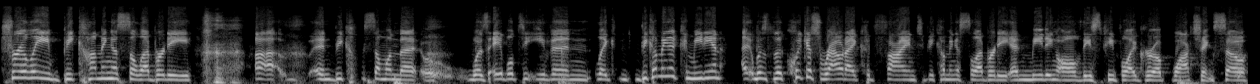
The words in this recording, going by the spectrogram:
truly becoming a celebrity uh, and becoming someone that was able to even like becoming a comedian. It was the quickest route I could find to becoming a celebrity and meeting all of these people I grew up watching. So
